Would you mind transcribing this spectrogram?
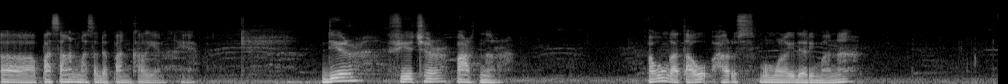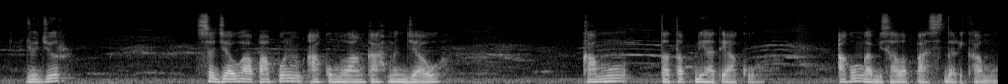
uh, pasangan masa depan kalian ya. Dear future partner, Aku nggak tahu harus memulai dari mana. Jujur, sejauh apa pun aku melangkah menjauh, kamu tetap di hati aku. Aku nggak bisa lepas dari kamu.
